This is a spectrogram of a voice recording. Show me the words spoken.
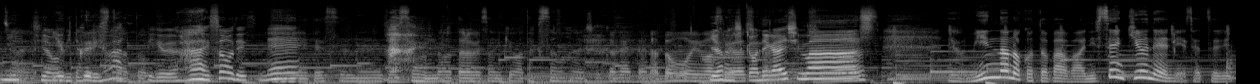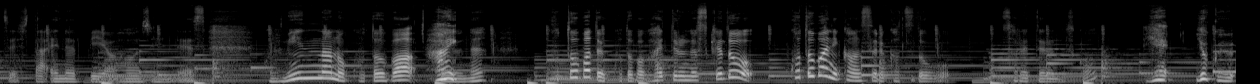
日曜日だけゆっくりスタはっていう、はい、そうですいいね。ですね。じゃあそんな渡辺さんに今日はたくさんお話伺いたいなと思います。よろしくお願いします。ではみんなの言葉は2009年に設立した NPO 法人です。みんなの言葉というね、言葉という言葉が入ってるんですけど、言葉に関する活動をされてるんですか？いえ、よく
